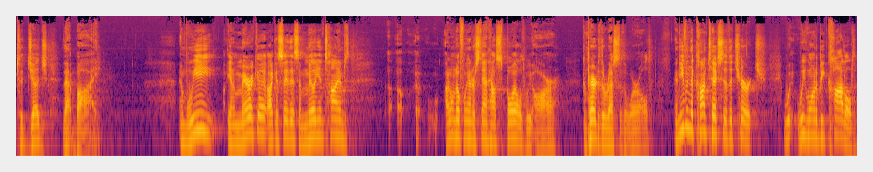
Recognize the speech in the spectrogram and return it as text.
to judge that by. And we in America, I can say this a million times, uh, I don't know if we understand how spoiled we are compared to the rest of the world. And even the context of the church, we, we want to be coddled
